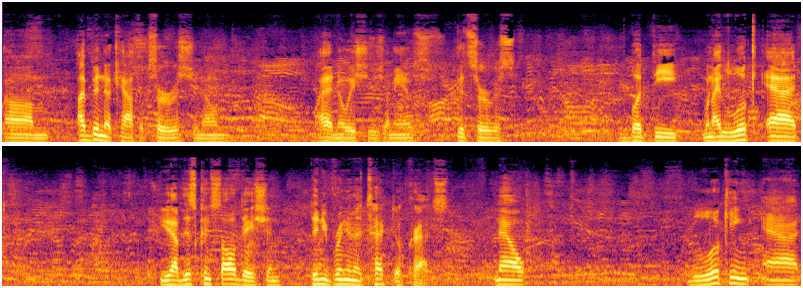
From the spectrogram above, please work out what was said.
Um, I've been to Catholic service, you know. I had no issues. I mean, it was good service. But the when I look at you have this consolidation, then you bring in the technocrats. Now, looking at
